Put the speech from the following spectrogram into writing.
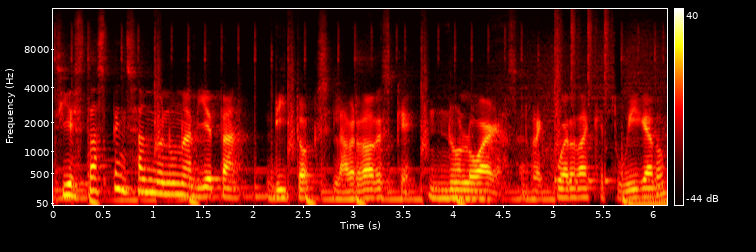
Si estás pensando en una dieta detox, la verdad es que no lo hagas. Recuerda que tu hígado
